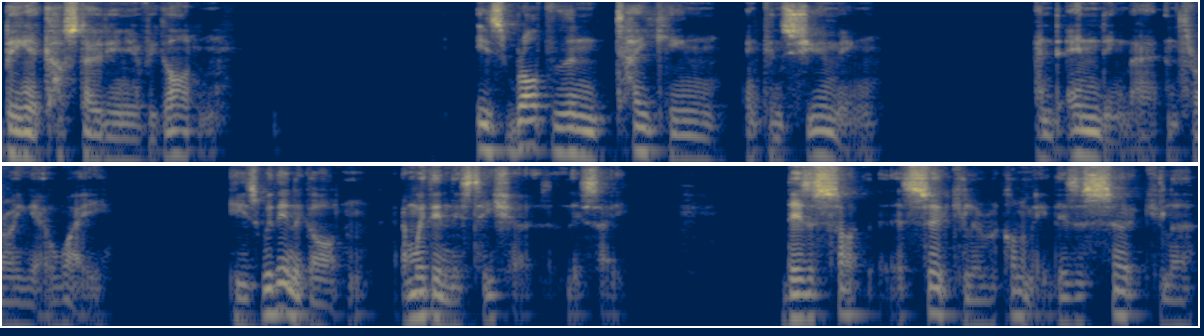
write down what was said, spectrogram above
being a custodian of your garden is rather than taking and consuming and ending that and throwing it away is within a garden and within this t-shirt let's say there's a, a circular economy. There's a circular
